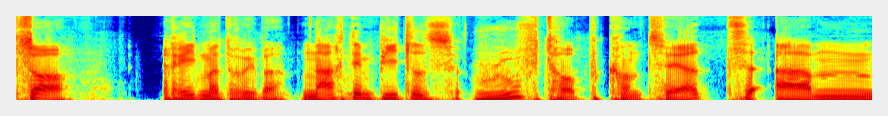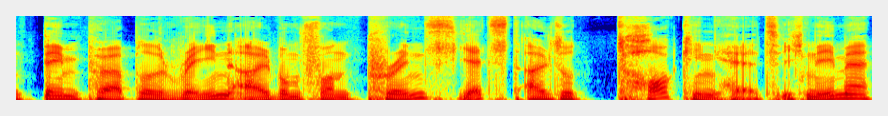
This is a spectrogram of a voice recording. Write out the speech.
So, reden wir drüber. Nach dem Beatles Rooftop-Konzert, ähm, dem Purple Rain-Album von Prince, jetzt also Talking Heads. Ich nehme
